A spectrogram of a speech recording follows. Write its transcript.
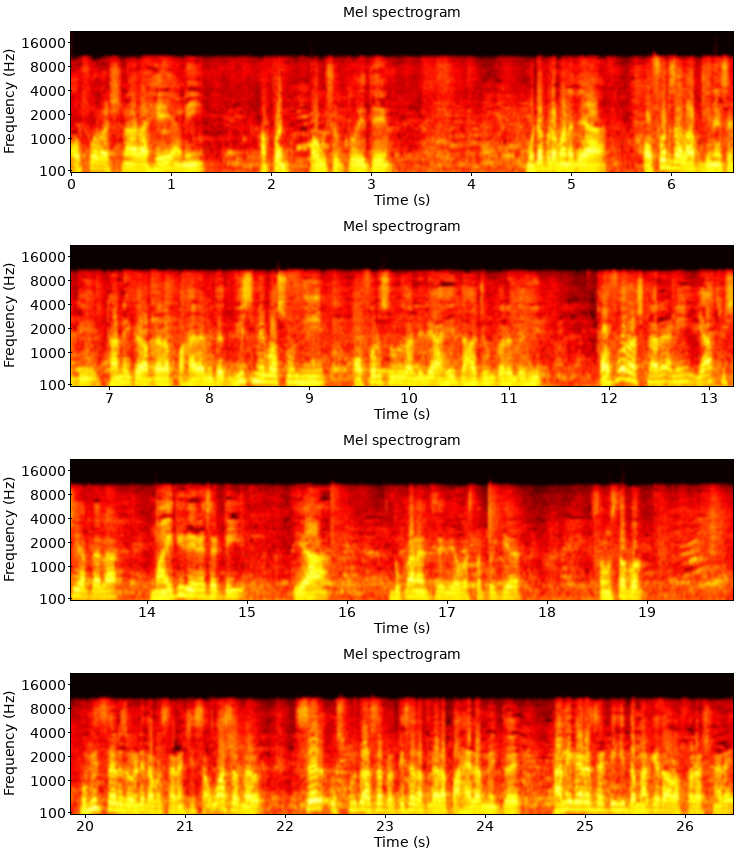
ऑफर असणार आहे आणि आपण पाहू शकतो इथे मोठ्या प्रमाणात या ऑफरचा लाभ घेण्यासाठी ठाणेकर आपल्याला पाहायला मिळतात. वीस मे पासून ही ऑफर सुरू झालेली आहे. दहा जून पर्यंत ही ऑफर असणार आहे आणि याच विषयी आपल्याला माहिती देण्यासाठी या दुकानाचे व्यवस्थापकीय संस्थापक भूमित सर जोडलेत आपण सरांशी संवाद साधणार आहोत. सर उत्स्फूर्त असा प्रतिसाद आपल्याला पाहायला मिळतोय. ठाणेकरांसाठी ही धमाकेदार ऑफर असणार आहे.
